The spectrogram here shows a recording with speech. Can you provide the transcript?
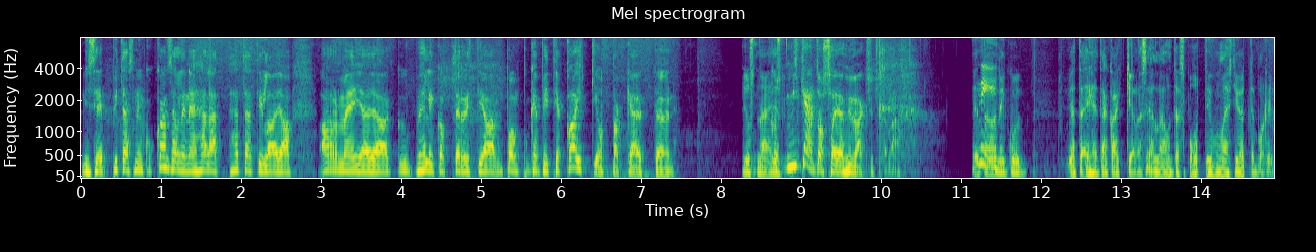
niin se pitäisi niin kuin kansallinen hälä, hätätila ja armeija ja helikopterit ja pomppukepit ja kaikki ottaa käyttöön. Just näin. Koska mikään tuossa ei ole hyväksyttävää. Ja niin. tämä on niin kuin, ja eihän tämä kaikkialla siellä on. Tässä puhuttiin mun mielestä Göteborgin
